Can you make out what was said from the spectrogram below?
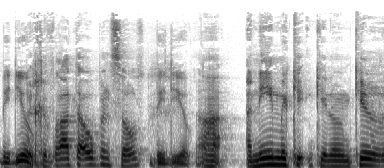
בדיוק. בחברת ה open source. בדיוק. אני כאילו מכיר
